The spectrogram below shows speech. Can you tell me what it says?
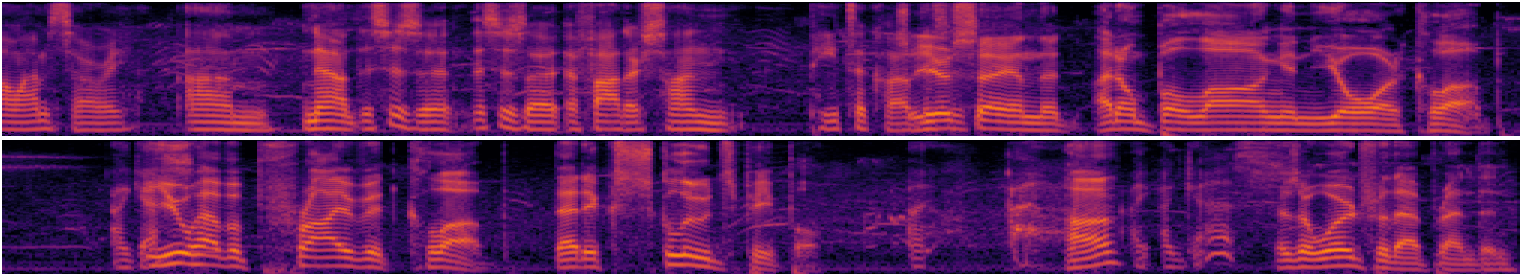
oh, I'm sorry. Um, no, this is a this is a, a father-son pizza club. So This you're is- saying that I don't belong in your club? I guess You have a private club that excludes people. I, Huh? I, I guess. There's a word for that, Brendon.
